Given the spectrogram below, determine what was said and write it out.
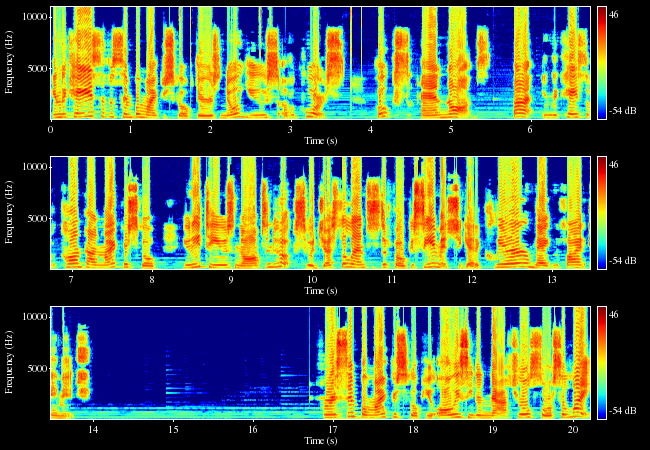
In the case of a simple microscope, there is no use of a course, hooks, and knobs. But in the case of a compound microscope, you need to use knobs and hooks to adjust the lenses to focus the image to get a clearer, magnified image. For a simple microscope, you always need a natural source of light.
